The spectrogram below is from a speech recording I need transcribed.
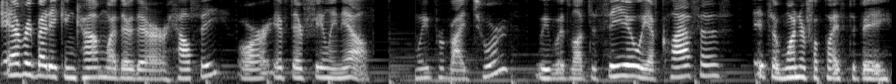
Everybody can come, whether they're healthy or if they're feeling ill. We provide tours. We would love to see you. We have classes. It's a wonderful place to be.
